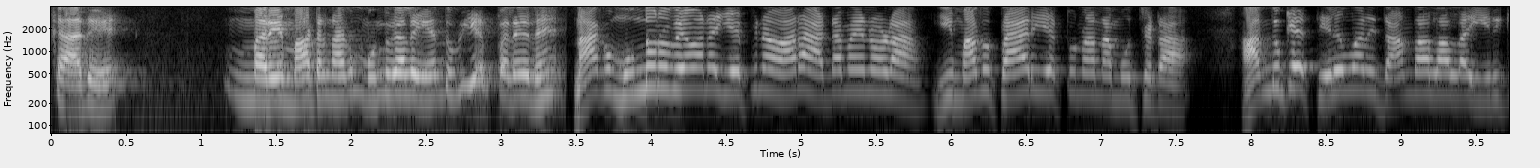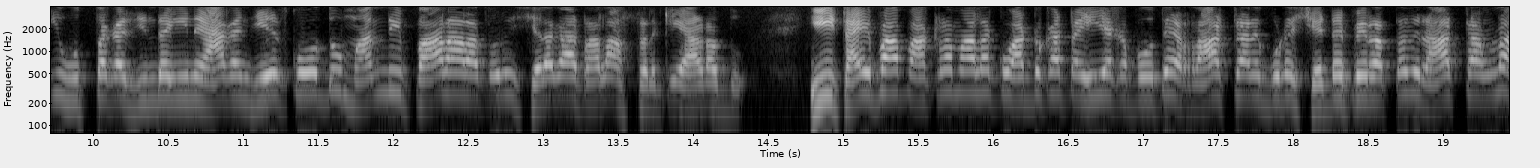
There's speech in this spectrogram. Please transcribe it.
కాదే మరి మాట నాకు ముందుగా ఎందుకు చెప్పలేదే? నాకు ముందు నువ్వేమైనా చెప్పినవారా? అడ్డమైనోడా? ఈ మందు తయారు చేస్తున్నా నా ముచ్చట. అందుకే తెలివని దందాలల్లో ఇరికి ఉత్తగా జిందగీని ఆగం చేసుకోవద్దు. మంది పాలాలతో శిలగాటాల అస్సలకి ఆడొద్దు. ఈ టైప్ ఆఫ్ అక్రమాలకు అడ్డుకట్ట ఇయ్యకపోతే రాష్ట్రానికి కూడా చెడ్డ పేరు వస్తుంది రాష్ట్రంలో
